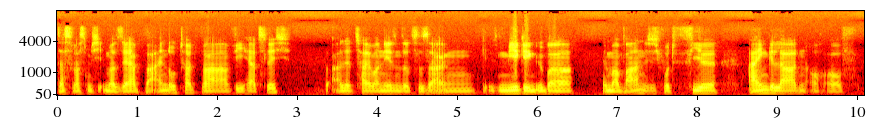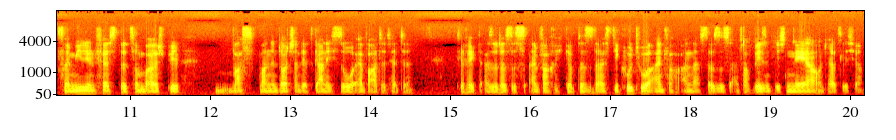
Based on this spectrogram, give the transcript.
Das, was mich immer sehr beeindruckt hat, war, wie herzlich alle Taiwanesen sozusagen mir gegenüber immer waren. Ich wurde viel eingeladen, auch auf Familienfeste zum Beispiel, was man in Deutschland jetzt gar nicht so erwartet hätte. Direkt. Also das ist einfach, ich glaube, da ist die Kultur einfach anders. Das ist einfach wesentlich näher und herzlicher.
